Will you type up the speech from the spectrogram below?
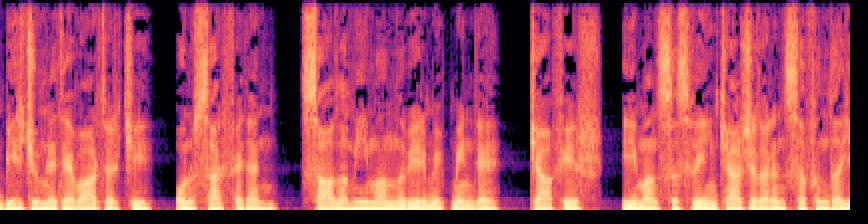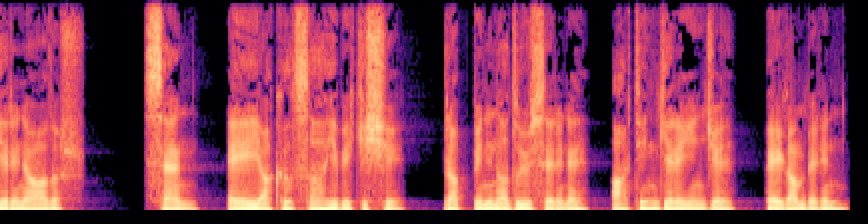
Bir cümlede vardır ki onu sarf eden sağlam imanlı bir mümin de kafir, imansız ve inkarcıların safında yerini alır. Sen ey akıl sahibi kişi Rabbinin adı üzerine ahdin gereğince peygamberin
